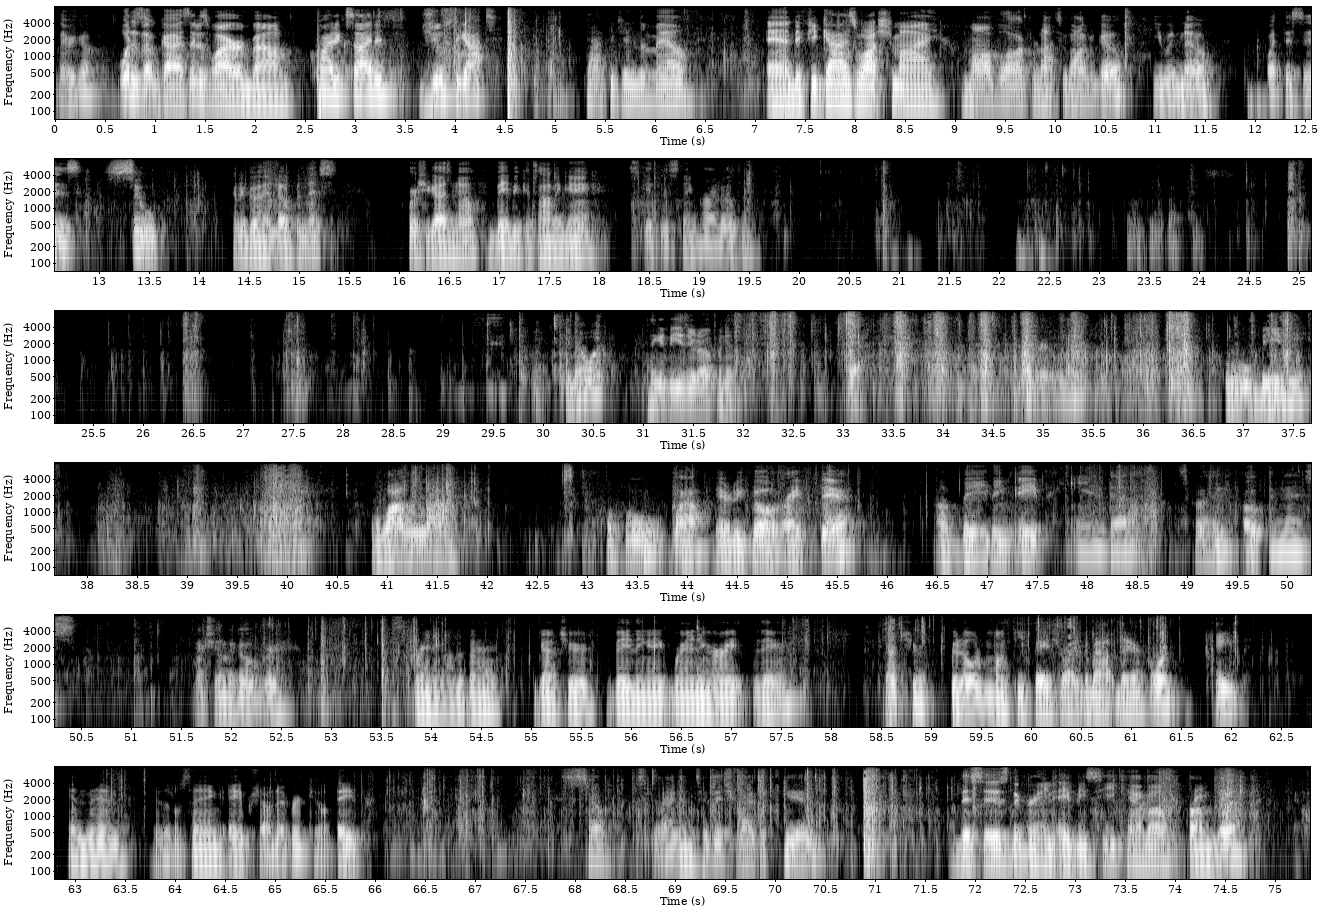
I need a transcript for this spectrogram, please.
There we go. What is up, guys? It is Wire and Bound. Quite excited. Just got package in the mail. And if you guys watched my mall vlog from not too long ago, you would know what this is. So, I'm gonna go ahead and open this. Of course, you guys know, Baby Katana Gang. Let's get this thing right open. You know what? I think it'd be easier to open it. Yeah. Ooh, baby. Voila. Oh, wow. There we go. Right there. A bathing ape. And uh, let's go ahead and open this. Actually, let me go over branding on the bag. You got your bathing ape branding right there. Got your good old monkey face right about there, or ape. And then the little saying, ape shall never kill ape. So, let's right into this right here. This is the green ABC camo from the,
